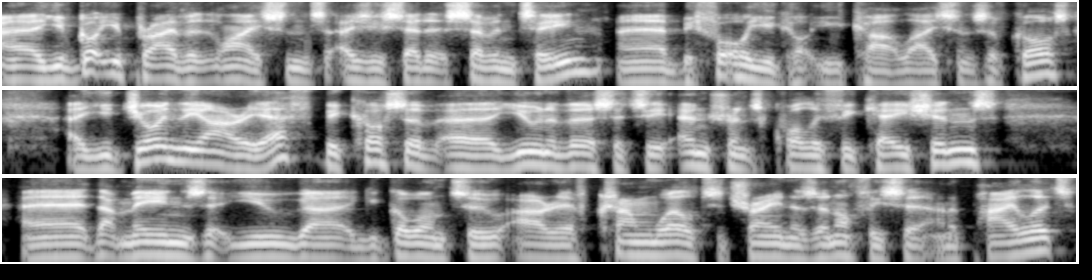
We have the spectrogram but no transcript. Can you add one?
Uh, you've got your private license, as you said, at 17, uh, before you got your car license, of course. Uh, you joined the RAF because of uh, university entrance qualifications. Uh, that means that you, uh, you go on to RAF Cranwell to train as an officer and a pilot.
